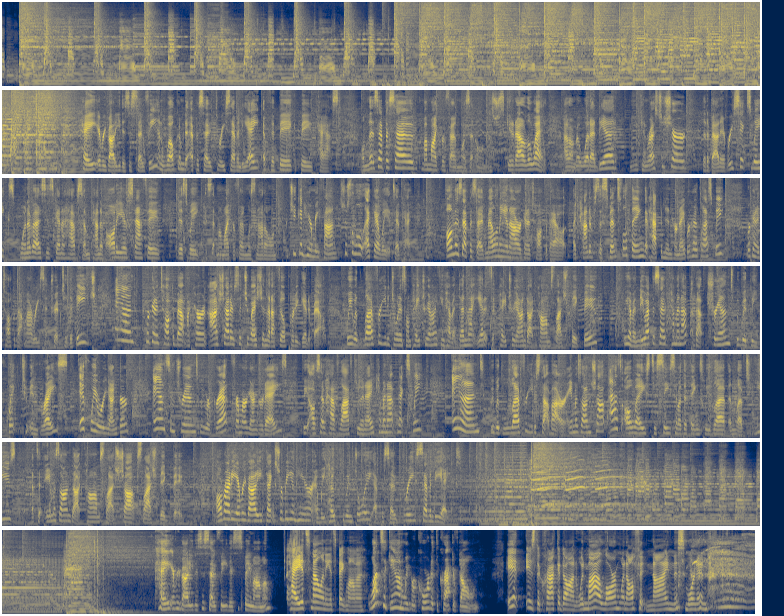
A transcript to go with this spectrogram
Hey, everybody, this is Sophie, and welcome to episode 378 of the Big Boo Cast. On this episode, my microphone wasn't on. Let's just get it out of the way. I don't know what I did, but you can rest assured that about every six weeks, one of us is going to have some kind of audio snafu. This week, it's that my microphone was not on, but you can hear me fine. It's just a little echoey. It's okay. On this episode, Melanie and I are going to talk about a kind of suspenseful thing that happened in her neighborhood last week. We're going to talk about my recent trip to the beach, and we're going to talk about my current eyeshadow situation that I feel pretty good about. We would love for you to join us on Patreon if you haven't done that yet. It's at patreon.com slash bigboo. We have a new episode coming up about trends we would be quick to embrace if we were younger, and some trends we regret from our younger days. We also have live Q&A coming up next week. And we would love for you to stop by our Amazon shop, as always, to see some of the things we love and love to use. That's at amazon.com slash shop slash big boo. Alrighty, everybody, thanks for being here, and we hope you enjoy episode 378. Hey, everybody, this is Sophie. This is Boo Mama. Hey, it's Melanie. It's Big Mama. Once again, we record at the crack of dawn. It is the crack of dawn. When my alarm went off at nine this morning, yeah.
